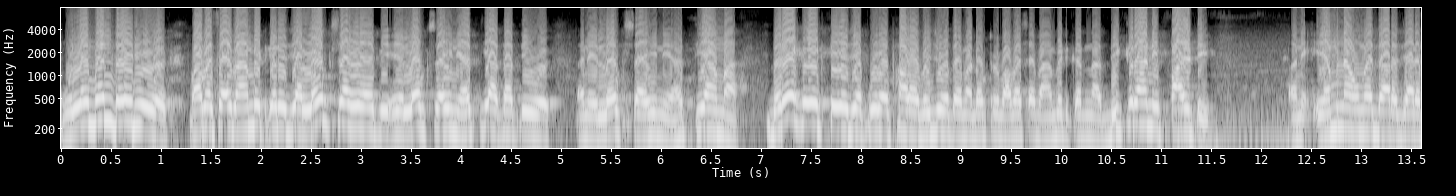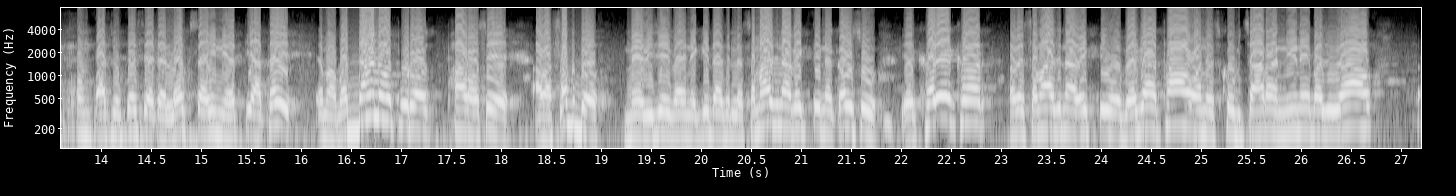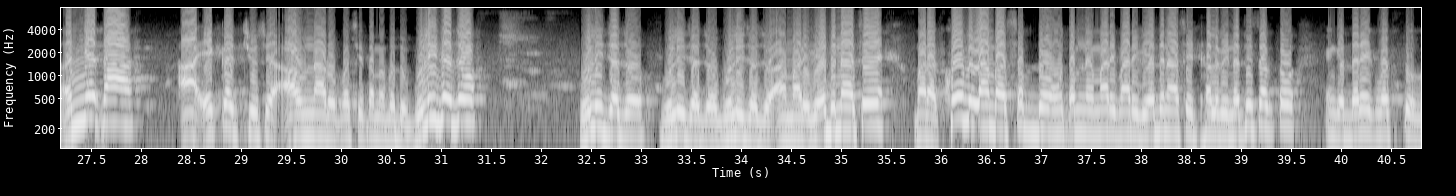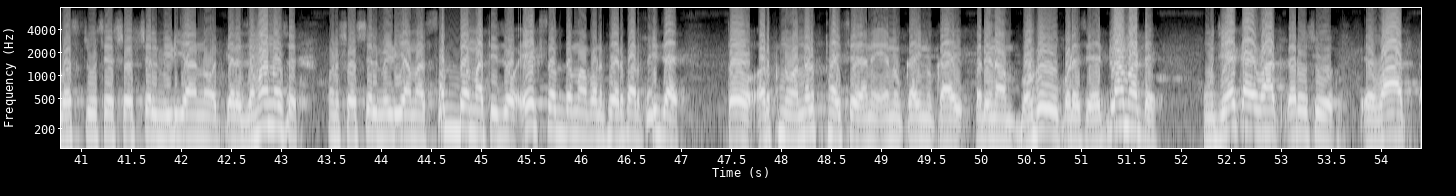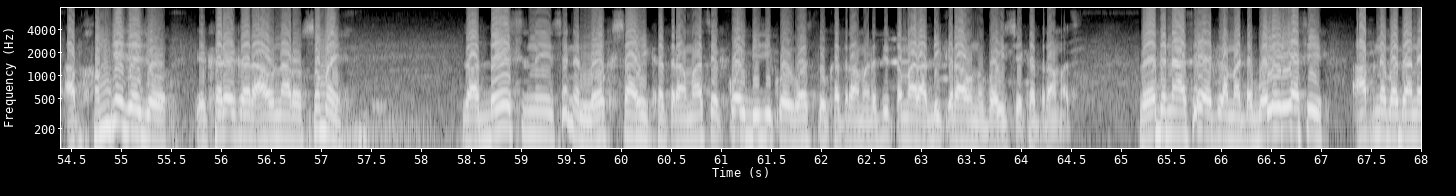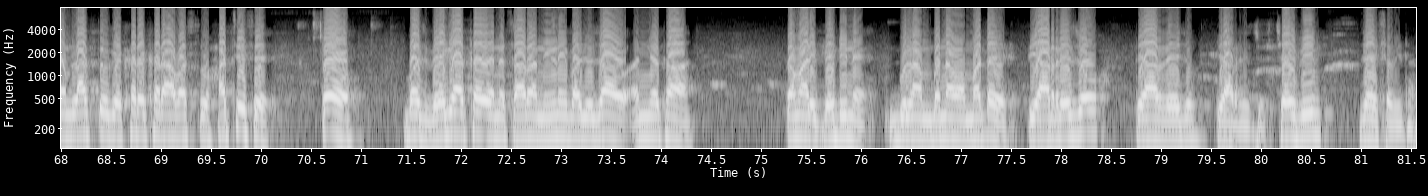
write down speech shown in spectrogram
ઉલ્લંઘન થઈ રહ્યું હોય, બાબા સાહેબ આંબેડકરે જ્યાં લોકશાહી આપી, એ લોકશાહીની હત્યા થતી હોય અને લોકશાહીની હત્યામાં દરેક વ્યક્તિએ જે પૂરો ફાળો ભજવ્યો હતો, એમાં ડોક્ટર બાબા સાહેબ આંબેડકરના દીકરાની પાર્ટી અને એમના ઉમેદવારો જ્યારે ફોર્મ પાછું કહેશે એટલે લોકશાહીની હત્યા થઈ એમાં બધાનો પૂરો ફાળો છે. આવા શબ્દો મેં વિજયભાઈને કીધા છે. એટલે સમાજના વ્યક્તિને કહું છું કે ખરેખર હવે સમાજના વ્યક્તિઓ ભેગા થાવ અને ખૂબ સારા નિર્ણય બાજુ આવ. અન્યથા આ એક જ થયું છે. આવનારું પછી તમે બધું ભૂલી જજો. ભૂલી જજો ભૂલી જજો ભૂલી જજો. આ મારી વેદના છે. મારા ખૂબ લાંબા શબ્દો હું તમને મારી મારી વેદનાથી ઠલવી નથી શકતો. કેમ કે દરેક વસ્તુ વસ્તુ છે સોશિયલ મીડિયાનો અત્યારે જમાનો છે. પણ સોશિયલ મીડિયામાં શબ્દમાંથી જો એક શબ્દમાં પણ ફેરફાર થઈ જાય, તો અર્થનું અનર્થ થાય છે અને એનું કાંઈનું કાંઈ પરિણામ ભોગવવું પડે છે. એટલા માટે હું જે કાંઈ વાત કરું છું, એ વાત આપ સમજી જજો કે ખરેખર આવનારો સમય દેશની છે ને લોકશાહી ખતરામાં છે, કોઈ બીજી કોઈ વસ્તુ ખતરામાં નથી, તમારા દીકરાઓનું ભવિષ્ય ખતરામાં છે. વેદના છે એટલા માટે બોલી રહ્યા છીએ, આપને બધાને એમ લાગતું કે ખરેખર આ વસ્તુ સાચી છે, તો બસ ભેગા થઈ અને સારા નિર્ણય બાજુ જાઓ, અન્યથા તમારી પેઢીને ગુલામ બનાવવા માટે તૈયાર રહેજો તૈયાર રહેજો તૈયાર રહેજો. જય ભીમ, જય સંવિધાન.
